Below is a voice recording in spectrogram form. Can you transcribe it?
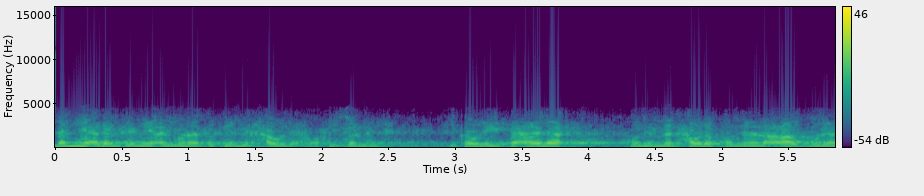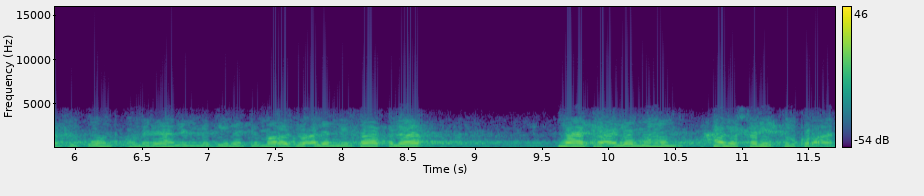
لم يعلم جميع المنافقين من حوله وفي زمنه. في قوله تعالى وممن حولكم من الأعراب منافقون ومن أهل المدينة مرجوا على النفاق لا لا تعلمهم. هذا صريح في القرآن.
